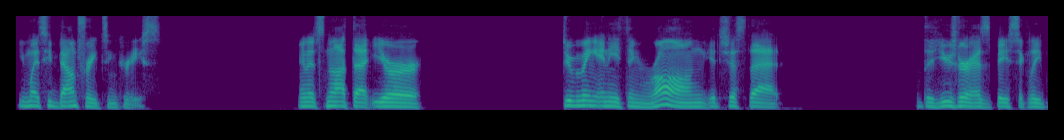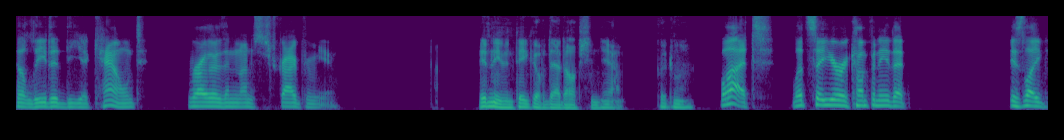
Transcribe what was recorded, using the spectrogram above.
you might see bounce rates increase. And it's not that you're doing anything wrong. It's just that the user has basically deleted the account rather than unsubscribe from you. Didn't even think of that option. Yeah. Good one. But let's say you're a company that is like,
